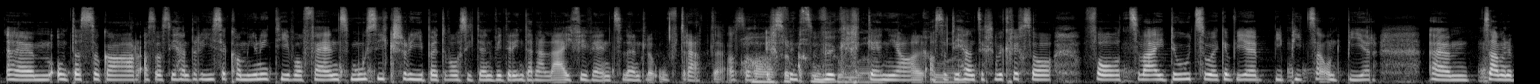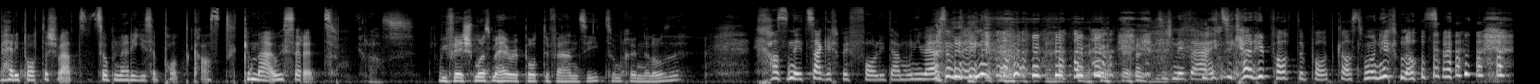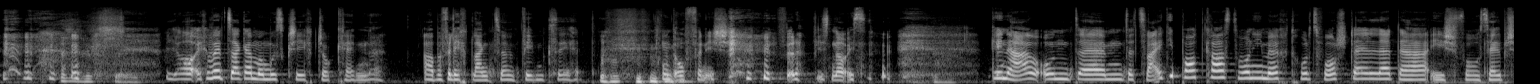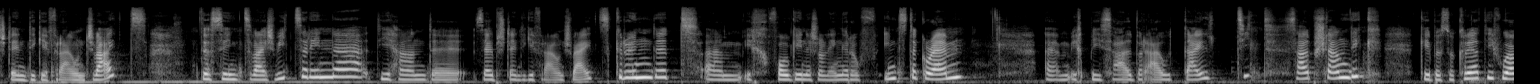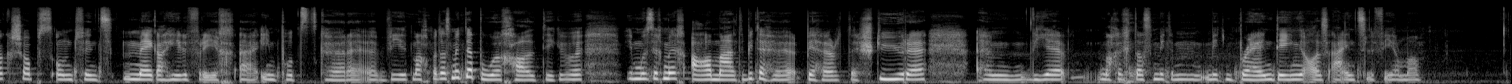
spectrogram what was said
Ähm, und das sogar, also sie haben eine riesige Community, wo Fans Musik schreiben, wo sie dann wieder in diesen Live-Events auftreten Also oh, ich finde es cool, wirklich cool. genial. Cool. Also die haben sich wirklich so von zwei Dudes so irgendwie bei Pizza und Bier ähm, zusammen über Harry Potter schwätzen, zu einem riesen Podcast gemausert. Krass. Wie fest muss man Harry Potter-Fan sein, um zu hören? Ich kann es nicht sagen, ich bin voll in diesem Universum drin. Es ist nicht der einzige Harry Potter Podcast, den ich höre. ja, ich würde sagen, man muss Geschichte schon kennen. Aber vielleicht langt es, wenn man den Film gesehen hat und offen ist für etwas Neues. Genau, und ähm, der zweite Podcast, den ich möchte kurz vorstellen möchte, der ist von Selbstständige Frauen Schweiz. Das sind zwei Schweizerinnen, die haben äh, selbstständige Frauen Schweiz gegründet. Ähm, ich folge ihnen schon länger auf Instagram. Ähm, ich bin selber auch Teilzeit selbstständig, gebe so Kreativworkshops und finde es mega hilfreich, äh, Inputs zu hören. Äh, wie macht man das mit der Buchhaltung? Wie, muss ich mich anmelden bei den Behörden, Steuern? Ähm, wie mache ich das mit dem, mit dem Branding als Einzelfirma?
